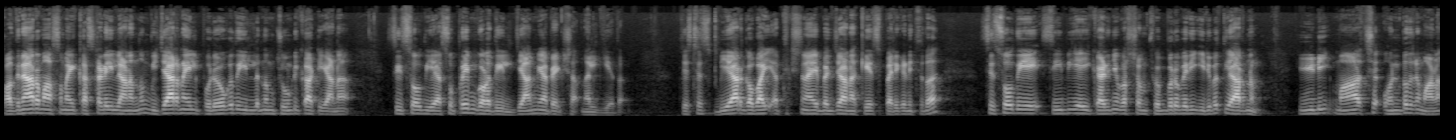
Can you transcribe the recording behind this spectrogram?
പതിനാറ് മാസമായി കസ്റ്റഡിയിലാണെന്നും വിചാരണയിൽ പുരോഗതിയില്ലെന്നും ചൂണ്ടിക്കാട്ടിയാണ് സിസോദിയ സുപ്രീം കോടതിയിൽ ജാമ്യാപേക്ഷ നൽകിയത്. ജസ്റ്റിസ് ബി ആർ ഗവായ് അധ്യക്ഷനായ ബെഞ്ചാണ് കേസ് പരിഗണിച്ചത്. സിസോദിയെ സി ബി ഐ കഴിഞ്ഞ വർഷം ഫെബ്രുവരി ഇരുപത്തിയാറിനും ഇ ഡി മാർച്ച് ഒൻപതിനുമാണ്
